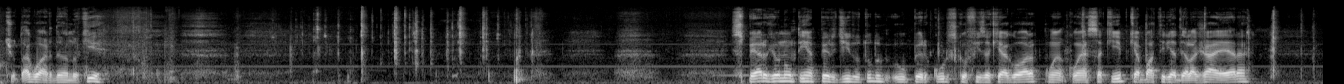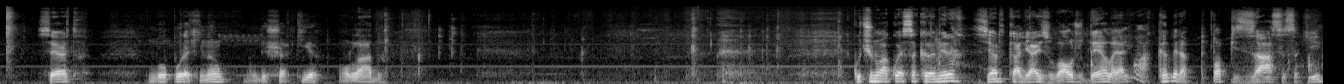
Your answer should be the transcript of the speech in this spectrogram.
Deixa eu estar tá guardando aqui. Espero que eu não tenha perdido todo o percurso que eu fiz aqui agora com, com essa aqui, porque a bateria dela já era, certo? Não vou pôr aqui não, vou deixar aqui ó, ao lado. Continuar com essa câmera, certo? Que aliás o áudio dela é uma câmera topzaça essa aqui,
